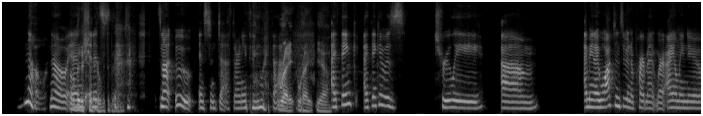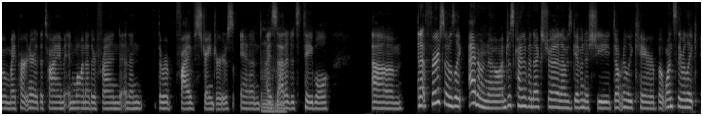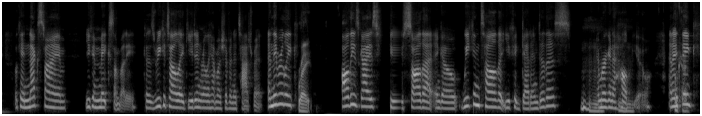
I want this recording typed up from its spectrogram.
No no a little and, bit of sugar with it's, the bitterness. it's not ooh instant death or anything like that. Right right yeah. I think I think it was truly um I mean I walked into an apartment where I only knew my partner at the time and one other friend and then there were five strangers and I Mhm. sat at a table. Um and at first I was like I don't know. I'm just kind of an extra and I was given a sheet don't really care. But once they were like okay next time you can make somebody because we could tell like you didn't really have much of an attachment. And they were like right. all these guys who saw that and go, we can tell that you could get into this Mhm. and we're going to help Mhm. you. And I think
